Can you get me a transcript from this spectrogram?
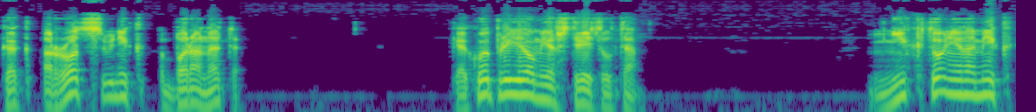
как родственник баронета. Какой прием я встретил там? Никто ни на миг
